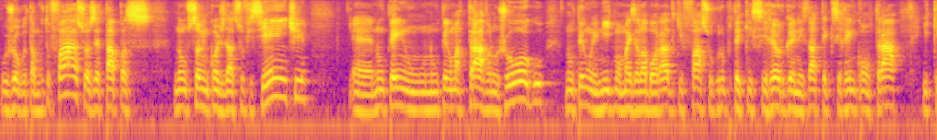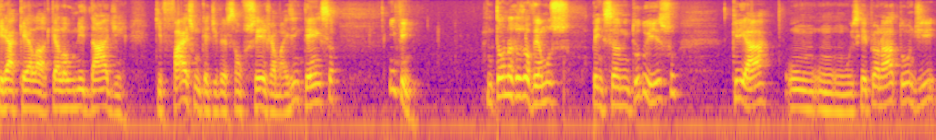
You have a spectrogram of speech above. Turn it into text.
O jogo está muito fácil, as etapas não são em quantidade suficiente, é, não, tem um, não tem uma trava no jogo, não tem um enigma mais elaborado que faça o grupo ter que se reorganizar, ter que se reencontrar e criar aquela, aquela unidade que faz com que a diversão seja mais intensa. Enfim, então nós resolvemos, pensando em tudo isso, criar um, um onde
